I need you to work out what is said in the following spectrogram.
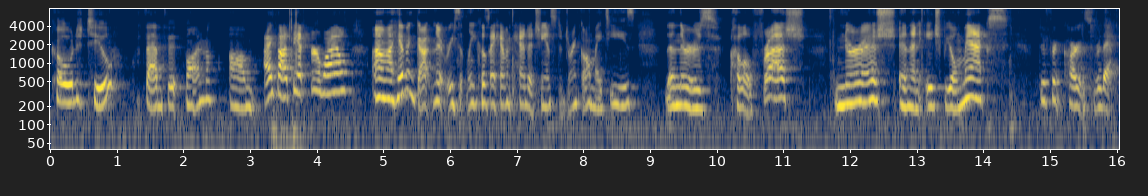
code too, FabFitFun. Um, I got that for a while. Um, I haven't gotten it recently because I haven't had a chance to drink all my teas. Then there's HelloFresh, Nourish, and then HBO Max, different cards for that.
